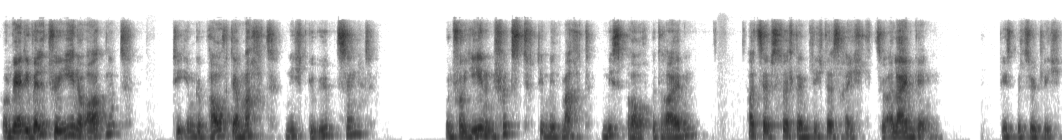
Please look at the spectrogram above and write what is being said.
Und wer die Welt für jene ordnet, die im Gebrauch der Macht nicht geübt sind und vor jenen schützt, die mit Macht Missbrauch betreiben, hat selbstverständlich das Recht zu Alleingängen. Diesbezüglich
